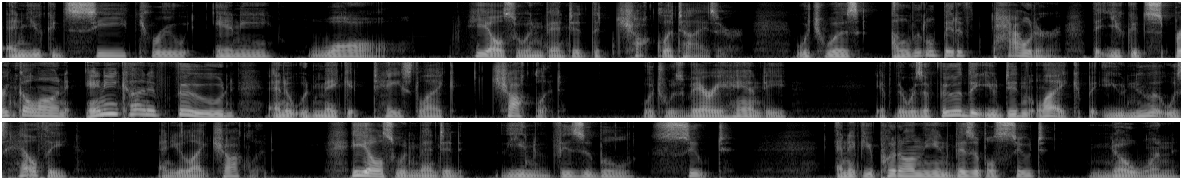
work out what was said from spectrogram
and you could see through any wall. He also invented the chocolatizer, which was a little bit of powder that you could sprinkle on any kind of food and it would make it taste like chocolate, which was very handy if there was a food that you didn't like but you knew it was healthy and you liked chocolate. He also invented the invisible suit. And if you put on the invisible suit, no one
